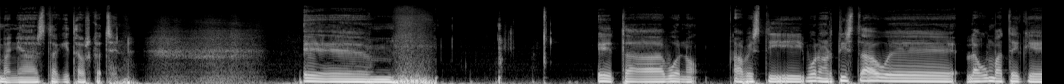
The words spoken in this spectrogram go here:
baina ez dakit auskatzen. E, eta, bueno, abesti, bueno, artista hau e, lagun batek e,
